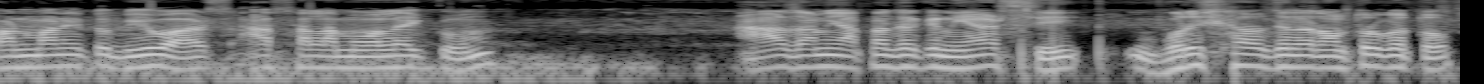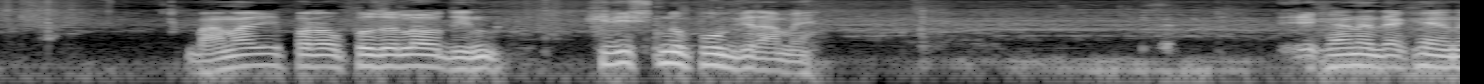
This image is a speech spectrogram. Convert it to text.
সম্মানিত ভিউয়ার্স আসসালামু আলাইকুম। আজ আমি আপনাদেরকে নিয়ে আসছি বরিশাল জেলার অন্তর্গত বানারীপাড়া উপজেলা অধীন কৃষ্ণপুর গ্রামে। এখানে দেখেন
